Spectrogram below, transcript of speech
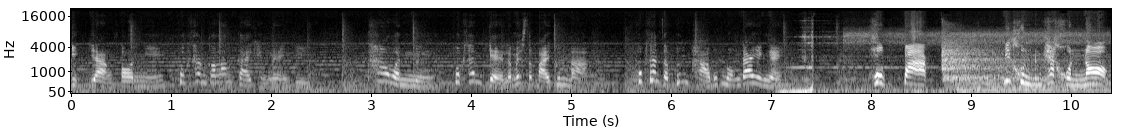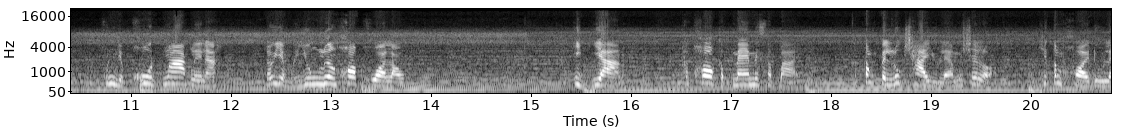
อีกอย่างตอนนี้พวกท่านก็ร่างกายแข็งแรงดี ถ้าวันหนึ่งพวกท่านแก่แล้วไม่สบายขึ้นมา พวกท่านจะพึ่งพาพวกน้องได้ยังไง หุบปาก นี่คุณเป็นแค่คนนอก คุณอย่าพูดมากเลยนะ แล้วอย่ามายุ่งเรื่องครอบครัวเรา อีกอย่างถ้าพ่อกับแม่ไม่สบาย ก็ต้องเป็นลูกชายอยู่แล้วไม่ใช่เหรอที่ต้องคอยดูแล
